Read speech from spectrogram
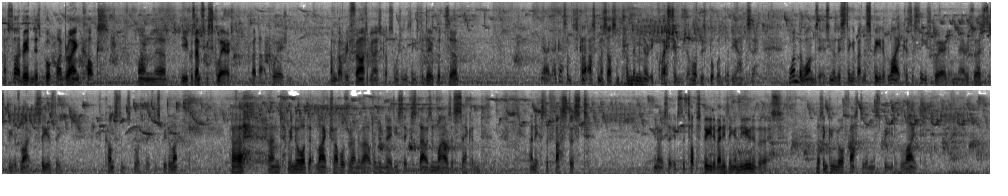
I've started reading this book by Brian Cox on uh, E equals mc squared, about that equation. I haven't got very far to be honest, got so much other things to do, but uh, yeah, I guess I'm just kind of asking myself some preliminary questions I hope this book will bloody answer. One of the ones is, you know, this thing about the speed of light, because the c squared on there refers to the speed of light. c is the constant, supposedly, for the speed of light. Uh, and we know that light travels around about 186,000 miles a second and it's the fastest, you know, it's the, it's the top speed of anything in the universe. Nothing can go faster than the speed of light.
